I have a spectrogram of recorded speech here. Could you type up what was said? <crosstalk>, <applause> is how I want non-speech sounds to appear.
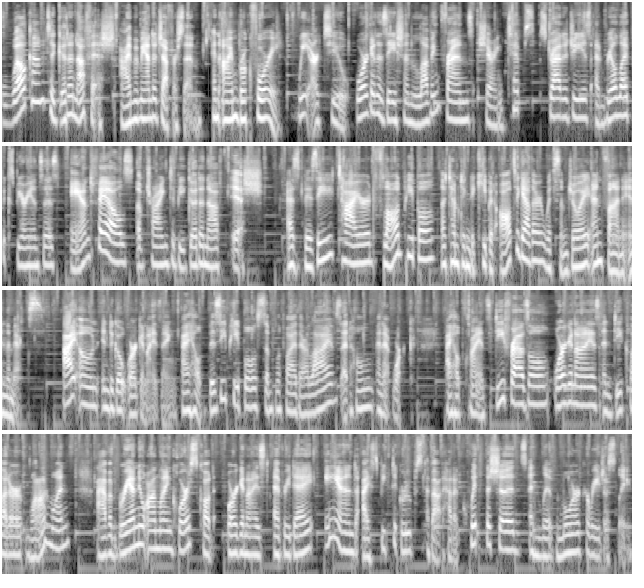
Welcome to Good Enough Ish. I'm Amanda Jefferson. And I'm Brooke Forey. We are two organization loving friends sharing tips, strategies, and real life experiences and fails of trying to be good enough ish. As busy, tired, flawed people attempting to keep it all together with some joy and fun in the mix. I own Indigo Organizing. I help busy people simplify their lives at home and at work. I help clients defrazzle, organize, and declutter one on one. I have a brand new online course called Organized Every Day, and I speak to groups about how to quit the shoulds and live more courageously.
